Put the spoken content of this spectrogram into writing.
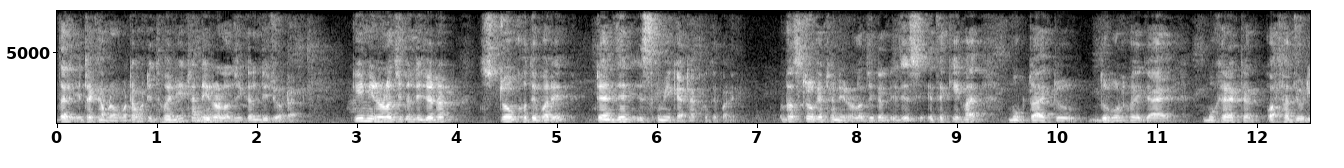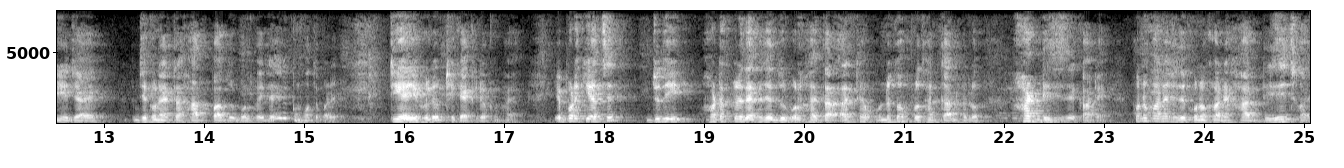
তাহলে এটাকে আমরা মোটামুটি ধরে নিই এটা নিউরোলজিক্যাল ডিজর্ডার কি নিউরোলজিক্যাল ডিজর্ডার স্ট্রোক হতে পারে টেনজেন ইসকেমিক অ্যাটাক হতে পারে। অর্থাৎ স্ট্রোক একটা নিউরোলজিক্যাল ডিজিজ এতে কি হয়? মুখটা একটু দুর্বল হয়ে যায়, মুখের একটা কথা জড়িয়ে যায় যে কোনো একটা হাত পা দুর্বল হয়ে যায়, এরকম হতে পারে। টিআই হলেও ঠিক একই রকম হয়। এরপরে কি আছে? যদি হঠাৎ করে দেখা যায় দুর্বল হয়, তার আরেকটা অন্যতম প্রধান কারণ হলো হার্ট ডিজিজের কারণে। কোনো কারণে যদি কোনো কারণে হার্ট ডিজিজ হয়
